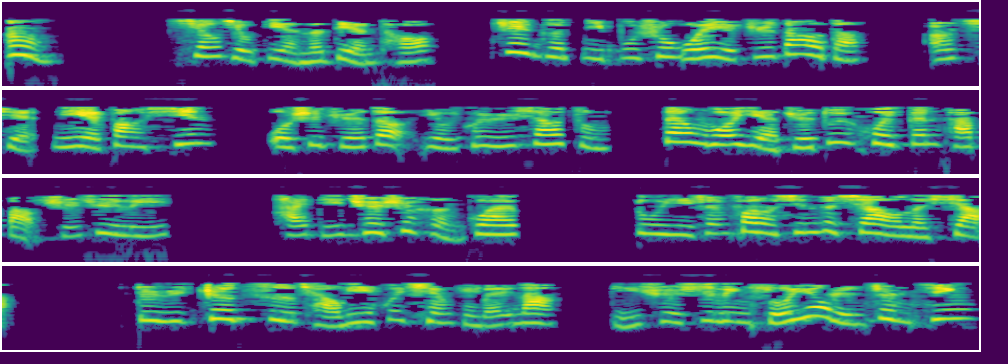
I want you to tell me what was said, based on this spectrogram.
嗯，萧九点了点头，这个你不说我也知道的，而且你也放心，我是觉得有亏于萧总，但我也绝对会跟他保持距离。还的确是很乖，杜医生放心的笑了笑。对于这次乔丽会献给维娜，的确是令所有人震惊，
